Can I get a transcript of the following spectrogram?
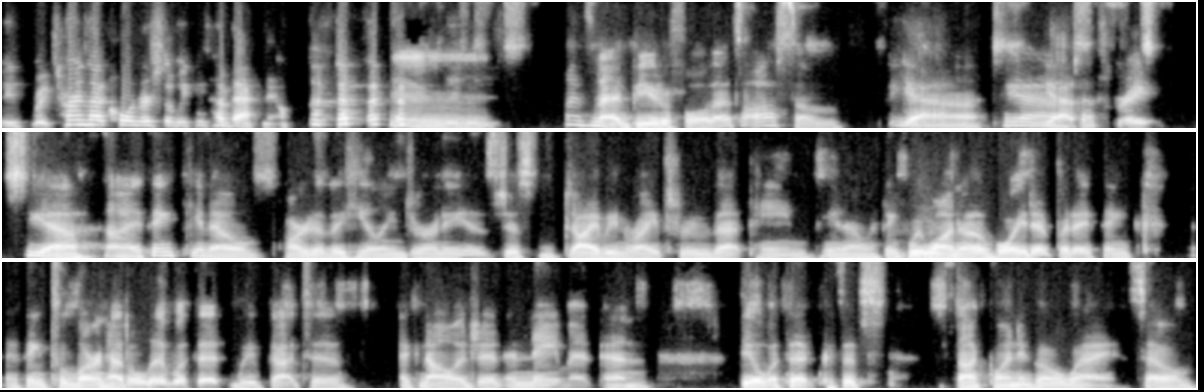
we've returned that corner so we can come back now. Mm. That's not beautiful. That's awesome. yeah. Yeah. Yeah. Yeah, that's great. Yeah. I think, you know, part of the healing journey is just diving right through that pain. You know, I think we hmm want to avoid it, but I think I think to learn how to live with it, we've got to acknowledge it and name it and deal with it because it's it's not going to go away. So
